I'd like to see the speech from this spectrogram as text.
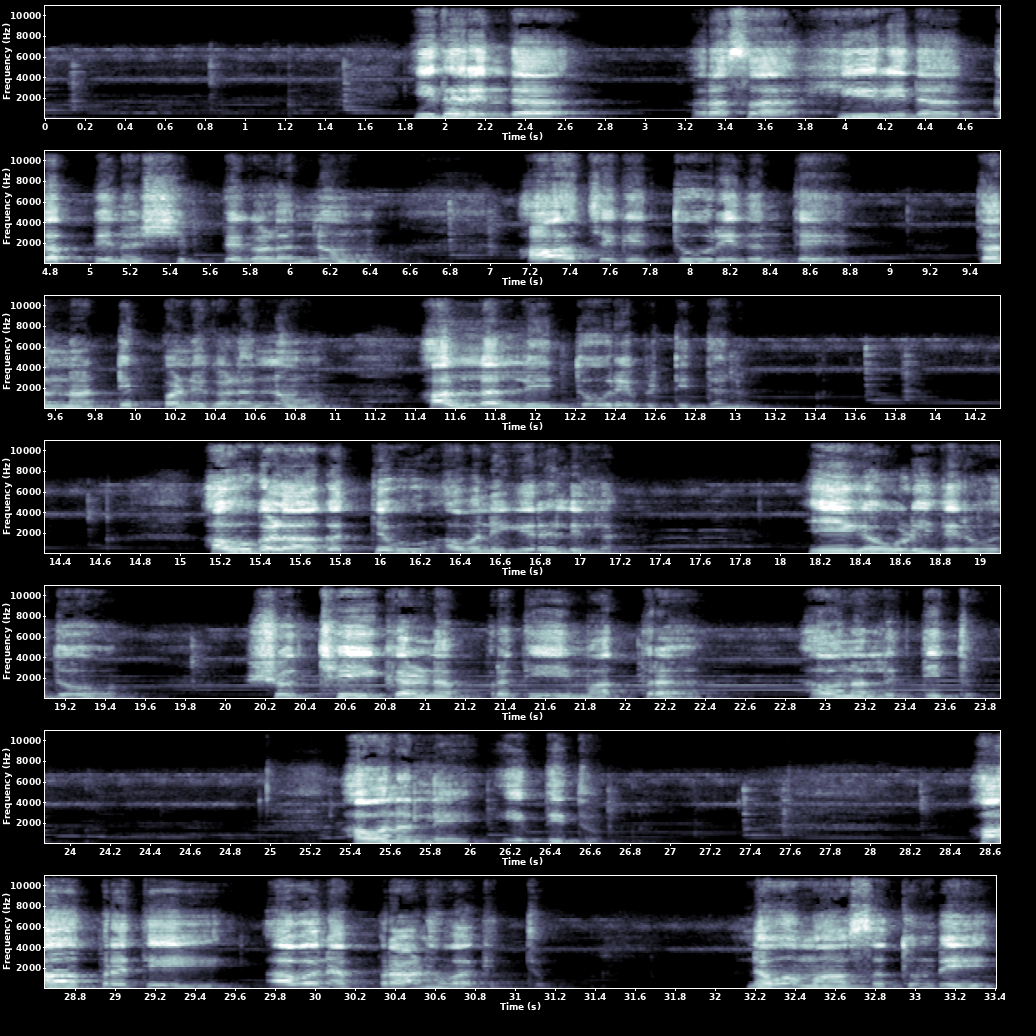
ಇದರಿಂದ ರಸ ಹೀರಿದ ಕಬ್ಬಿನ ಶಿಪ್ಪೆಗಳನ್ನು ಆಚೆಗೆ ತೂರಿದಂತೆ ತನ್ನ ಟಿಪ್ಪಣಿಗಳನ್ನು ಅಲ್ಲಲ್ಲಿ ತೂರಿಬಿಟ್ಟಿದ್ದನು. ಅವುಗಳ ಅಗತ್ಯವೂ ಅವನಿಗಿರಲಿಲ್ಲ. ಈಗ ಉಳಿದಿರುವುದು ಶುದ್ಧೀಕರಣ ಪ್ರತಿ ಮಾತ್ರ ಅವನಲ್ಲಿದ್ದಿತು. ಅವನಲ್ಲಿ ಇದ್ದಿತು. ಆ ಪ್ರತಿ ಅವನ ಪ್ರಾಣವಾಗಿತ್ತು. ನವಮಾಸ ತುಂಬಿ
